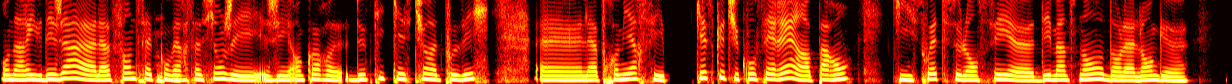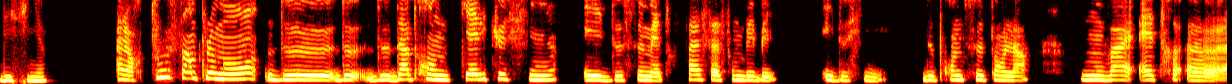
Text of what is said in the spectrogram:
On arrive déjà à la fin de cette conversation. J'ai encore deux petites questions à te poser. Euh, la première, c'est qu'est-ce que tu conseillerais à un parent qui souhaite se lancer euh, dès maintenant dans la langue des signes? Alors, tout simplement d'apprendre quelques signes et de se mettre face à son bébé et de signer, de prendre ce temps-là on va être euh,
